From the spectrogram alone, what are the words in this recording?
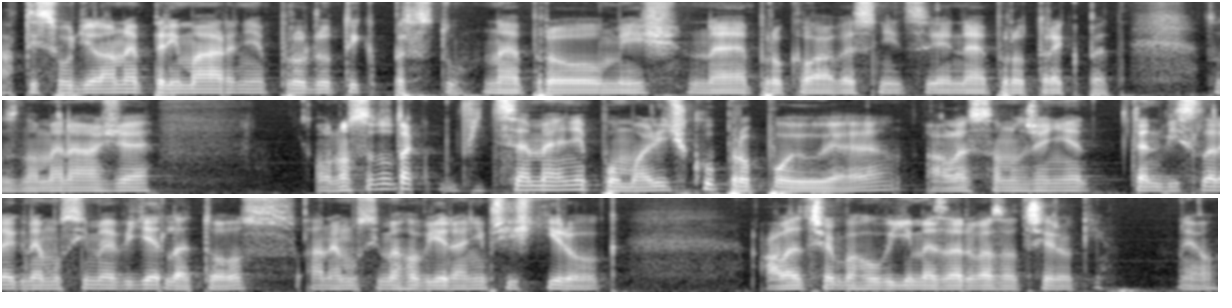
A ty jsou dělané primárně pro dotyk prstu, ne pro myš, ne pro klávesnici, ne pro trackpad. To znamená, že ono se to tak víceméně pomaličku propojuje, ale samozřejmě ten výsledek nemusíme vidět letos a nemusíme ho vidět ani příští rok, ale třeba ho vidíme za dva, za tři roky. Jo?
